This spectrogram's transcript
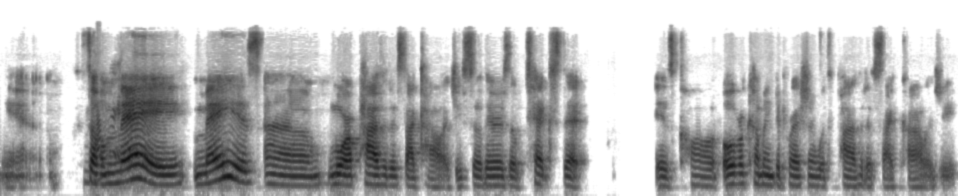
Yeah. So nice. May May is um, more positive psychology. So there's a text that is called Overcoming Depression with Positive Psychology.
